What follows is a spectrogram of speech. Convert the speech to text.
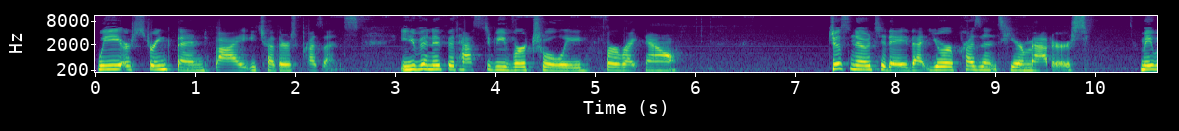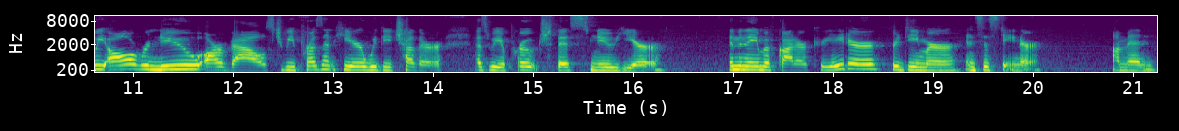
We are strengthened by each other's presence, even if it has to be virtually for right now. Just know today that your presence here matters. May we all renew our vows to be present here with each other as we approach this new year. In the name of God, our Creator, Redeemer, and Sustainer. Amen.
